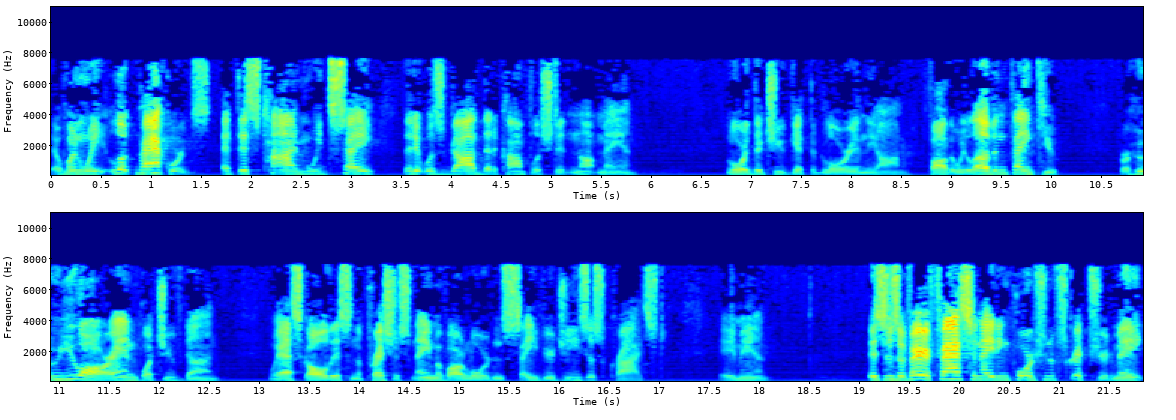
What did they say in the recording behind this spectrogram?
that when we look backwards at this time, we'd say that it was God that accomplished it, not man. Lord, that you get the glory and the honor. Father, we love and thank you for who you are and what you've done. We ask all this in the precious name of our Lord and Savior Jesus Christ. Amen. This is a very fascinating portion of Scripture to me.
